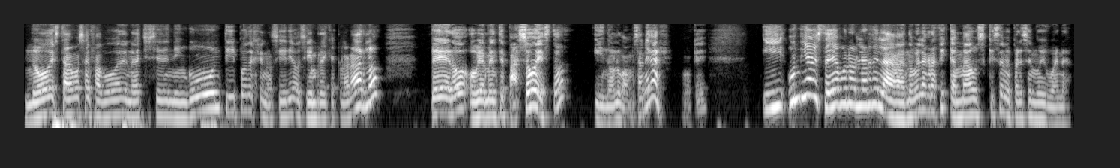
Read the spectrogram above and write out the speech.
No estamos a favor en HC de ningún tipo de genocidio, siempre hay que aclararlo, pero obviamente pasó esto y no lo vamos a negar, ¿ok? Y un día estaría bueno hablar de la novela gráfica Mouse, que esa me parece muy buena.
